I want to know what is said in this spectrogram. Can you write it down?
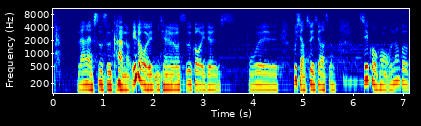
拿来试试看哦。因为我以前有试过，以前不会不想睡觉的时候，结果哈，我那个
